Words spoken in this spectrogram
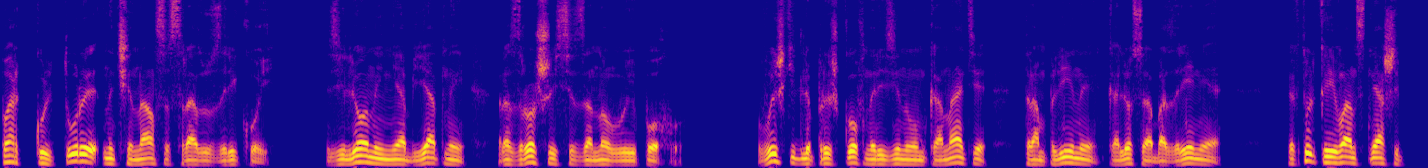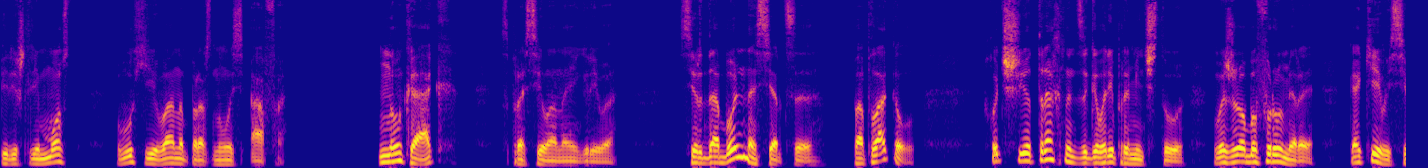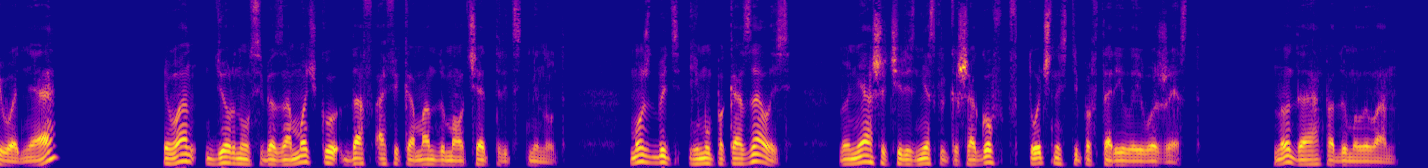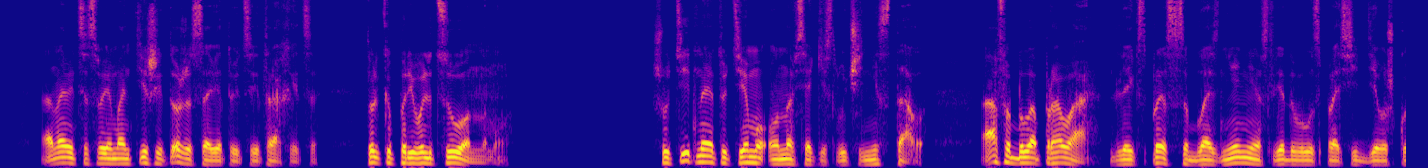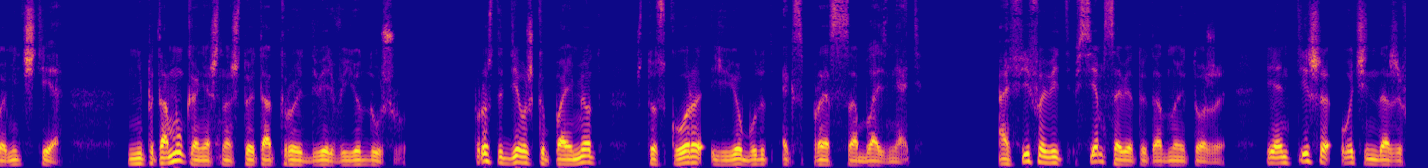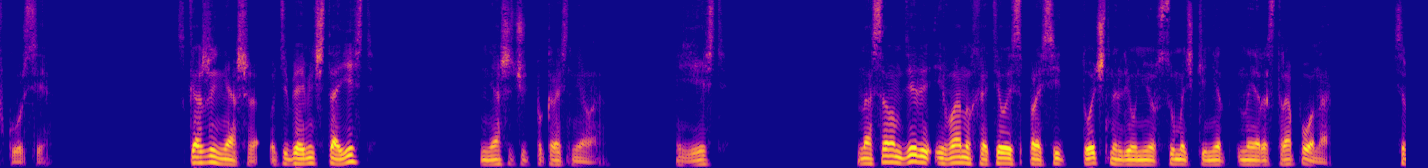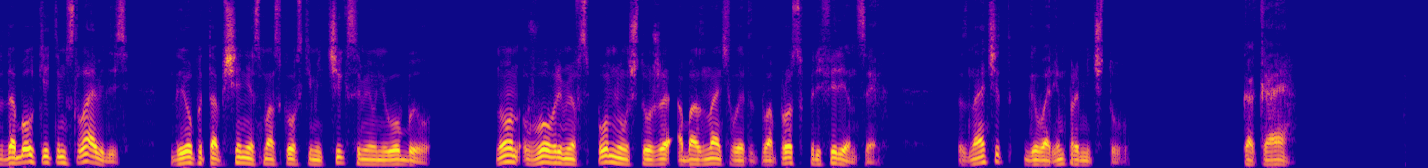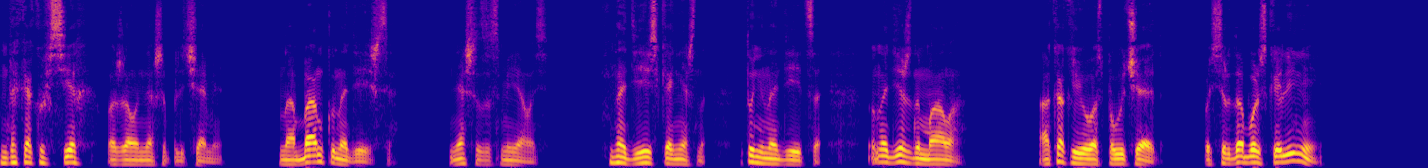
Парк культуры начинался сразу за рекой. Зеленый, необъятный, разросшийся за новую эпоху. Вышки для прыжков на резиновом канате, трамплины, колеса обозрения. Как только Иван с Няшей перешли мост, в ухе Ивана проснулась Афа. «Ну как?» — спросила она игриво. «Сердоболь на сердце? Поплакал? Хочешь ее трахнуть, заговори про мечту. Вы же оба фрумеры. Какие вы сегодня, а?» Иван дернул себя за мочку, дав Афи команду молчать 30 минут. Может быть, ему показалось, но Няша через несколько шагов в точности повторила его жест. «Ну да», — подумал Иван, — «она ведь со своим антишей тоже советуется и трахается, только по-революционному». Шутить на эту тему он на всякий случай не стал. Афа была права, для экспресс-соблазнения следовало спросить девушку о мечте — не потому, конечно, что это откроет дверь в ее душу. Просто девушка поймет, что скоро ее будут экспресс соблазнять. А Фифа ведь всем советует одно и то же, и Антиша очень даже в курсе. «Скажи, Няша, у тебя мечта есть?» Няша чуть покраснела. «Есть». На самом деле Ивану хотелось спросить, точно ли у нее в сумочке нет нейростропона. Сердоболки этим славились, да и опыт общения с московскими чиксами у него был. Но он вовремя вспомнил, что уже обозначил этот вопрос в преференциях. Значит, говорим про мечту. «Какая?» «Да как у всех», — пожала Няша плечами. «На банку надеешься?» Няша засмеялась. «Надеюсь, конечно. Кто не надеется? Но надежды мало. А как ее у вас получают? По Сердобольской линии?»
